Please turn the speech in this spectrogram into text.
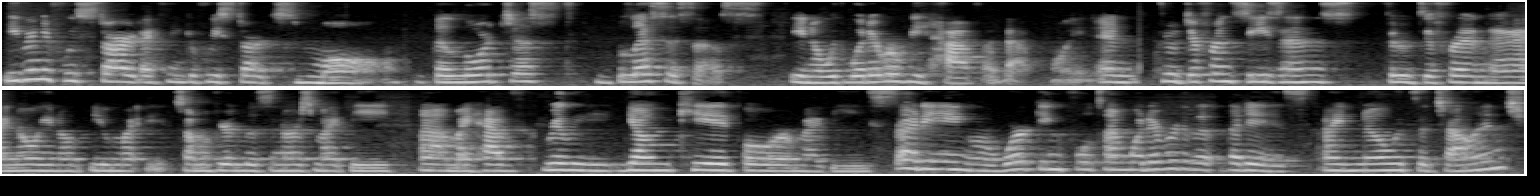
even if we start, I think if we start small, the Lord just blesses us, you know, with whatever we have at that point. And through different seasons, through different i know you know you might some of your listeners might be uh, might have really young kids or might be studying or working full-time whatever that, that is. I know it's a challenge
